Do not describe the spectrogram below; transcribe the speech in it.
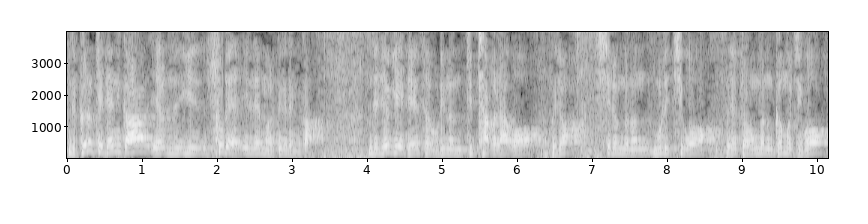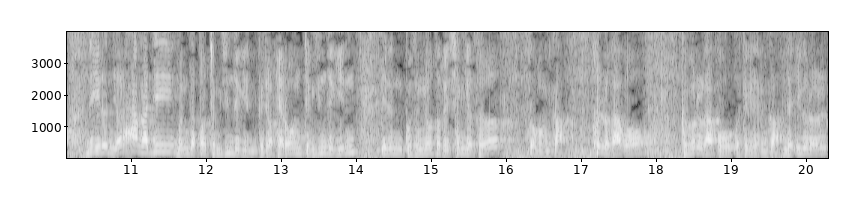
근데 그렇게 되니까 예를 들어서 이게 술에 이래 되면 어떻게 됩니까? 근데 여기에 대해서 우리는 집착을 하고, 그죠? 싫은 거는 물리치고, 그죠? 좋은 거는 거머쥐고, 이런 여러 가지 뭡니까? 또 정신적인, 그죠? 해로운 정신적인 이런 구성 요소들이 생겨서 또 뭡니까? 흘러가고, 그거를 갖고 어떻게 됩니까? 이제 이거를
